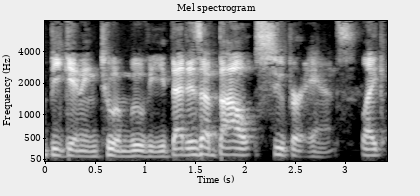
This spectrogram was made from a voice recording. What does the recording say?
beginning to a movie that is about super ants. Like,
